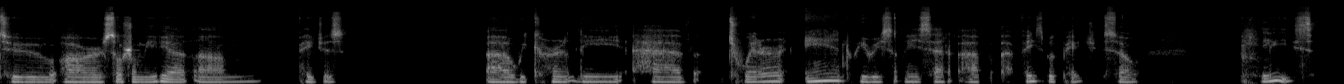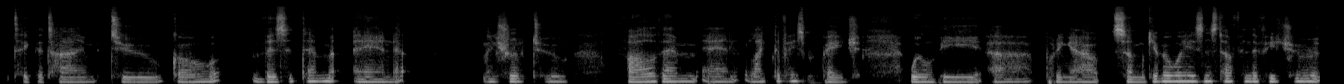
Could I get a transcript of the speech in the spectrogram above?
to our social media um, pages. Uh, we currently have Twitter, and we recently set up a Facebook page. So please take the time to go visit them and make sure to follow them and like the Facebook page. We will be uh, putting out some giveaways and stuff in the future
